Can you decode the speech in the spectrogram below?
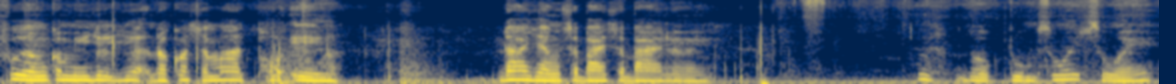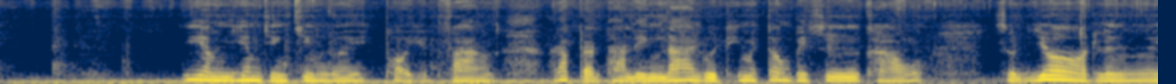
เฟืองก็มีเยอะแยะ เราก็สามารถเพาะเอง ได้อย่างสบายๆเลย ดอกตูมสวยสวยๆ เยี่ยมเยี่ยมจริง ๆ เลยเพาะเห็ดฟางรับประทานเองได้โดยที่ไม่ต้องไปซื้อเขา สุดยอดเลย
